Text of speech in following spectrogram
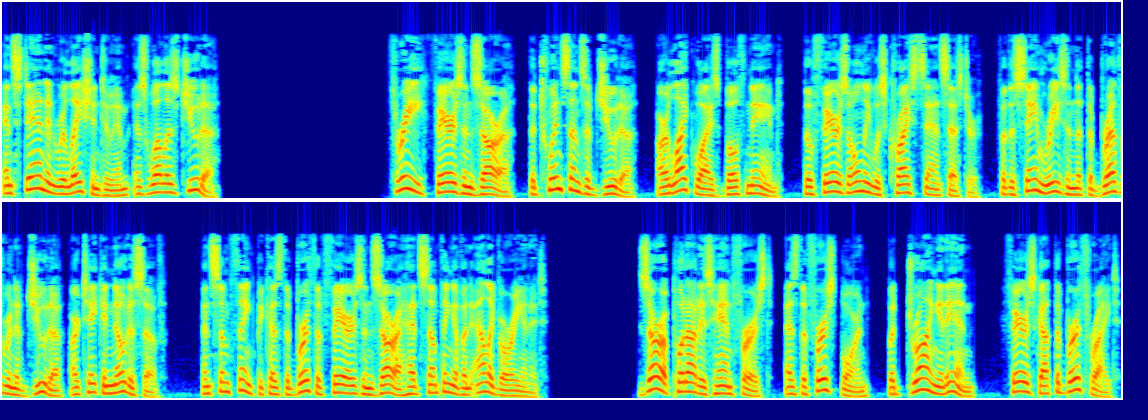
and stand in relation to him as well as Judah. 3. Phares and Zara, the twin sons of Judah, are likewise both named, though Phares only was Christ's ancestor, for the same reason that the brethren of Judah are taken notice of, and some think because the birth of Phares and Zara had something of an allegory in it. Zara put out his hand first, as the firstborn, but drawing it in, Phares got the birthright.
